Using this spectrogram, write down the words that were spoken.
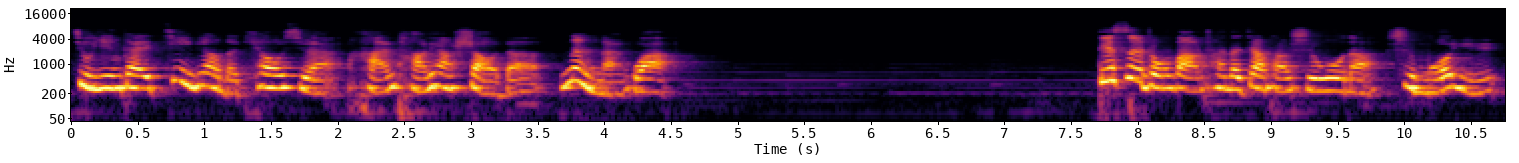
就应该尽量的挑选含糖量少的嫩南瓜。第四种网传的降糖食物呢，是魔芋。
